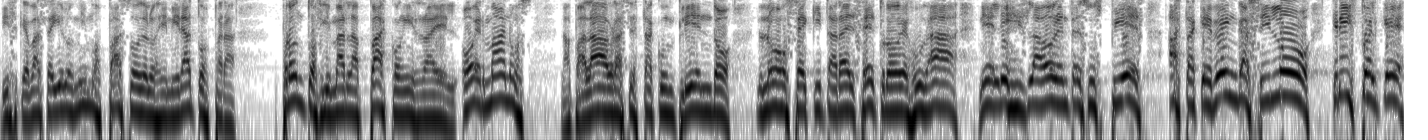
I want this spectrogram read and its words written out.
dice que va a seguir los mismos pasos de los Emiratos para pronto firmar la paz con Israel. Oh hermanos, la palabra se está cumpliendo. No se quitará el cetro de Judá, ni el legislador entre sus pies, hasta que venga Silo, Cristo el que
